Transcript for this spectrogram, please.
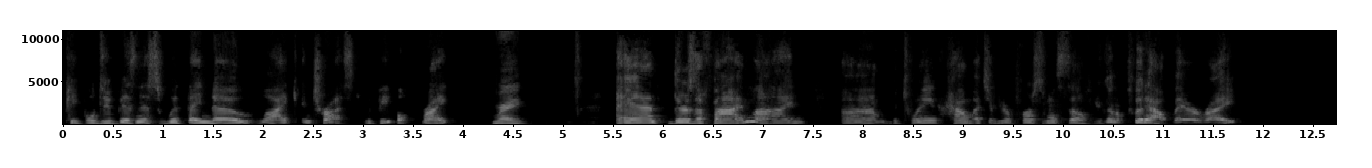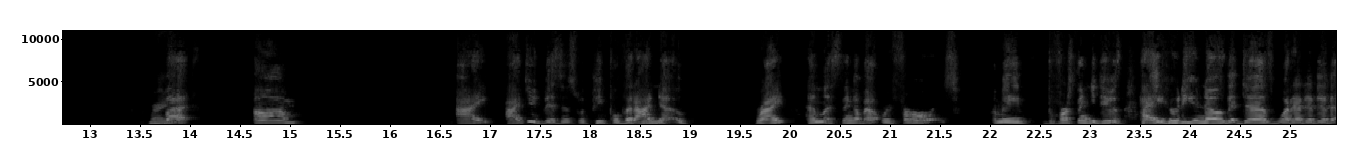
people do business with they know, like, and trust with people, right? Right. And there's a fine line um, between how much of your personal self you're going to put out there, right? Right. But um, I I do business with people that I know, right? And let's think about referrals. I mean, the first thing you do is, hey, who do you know that does what? Da, da, da?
